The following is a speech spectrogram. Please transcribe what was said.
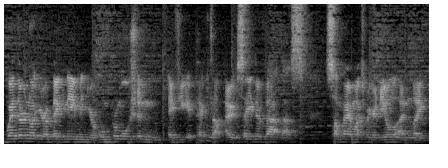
whether or not you're a big name in your home promotion, if you get picked up outside of that, that's somehow a much bigger deal. And like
